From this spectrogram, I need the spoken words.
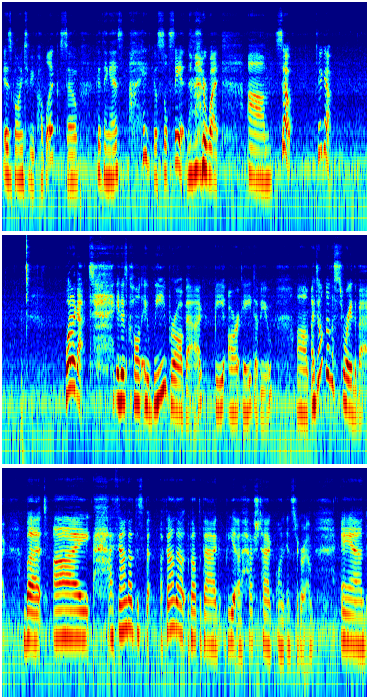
is going to be public. So, good thing is, hey, you'll still see it no matter what. Um, so, here you go. What I got. It is called a Wee Braw Bag, B R A W. Um, I don't know the story of the bag, but I I found out this I found out about the bag via a hashtag on Instagram, and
